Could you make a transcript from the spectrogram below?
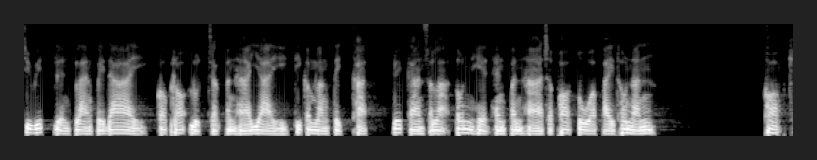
ชีวิตเปลี่ยนแปลงไปได้ ก็เพราะหลุดจากปัญหาใหญ่ที่กำลังติดขัด ด้วยการสละต้นเหตุแห่งปัญหาเฉพาะตัวไปเท่านั้น ขอบเข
